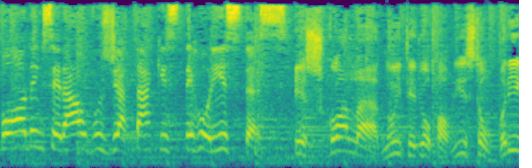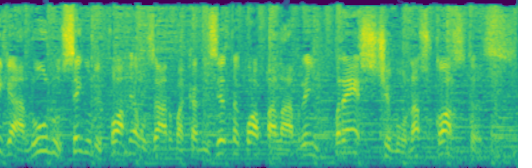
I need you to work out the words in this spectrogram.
podem ser alvos de ataques terroristas. Escola no interior paulista obriga alunos sem uniforme a usar uma camiseta com a palavra empréstimo nas costas.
